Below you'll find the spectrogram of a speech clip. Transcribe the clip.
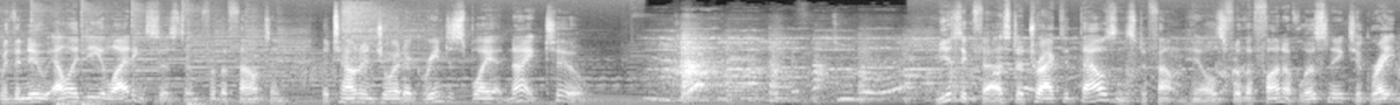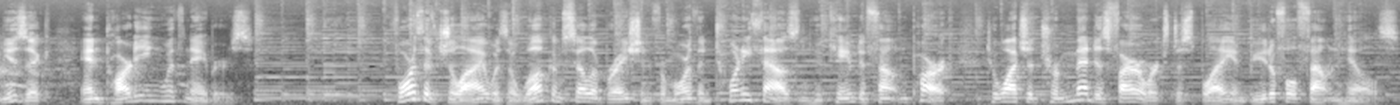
With the new LED lighting system for the fountain, the town enjoyed a green display at night too. Music Fest attracted thousands to Fountain Hills for the fun of listening to great music and partying with neighbors. 4th of July was a welcome celebration for more than 20,000 who came to Fountain Park to watch a tremendous fireworks display in beautiful Fountain Hills.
